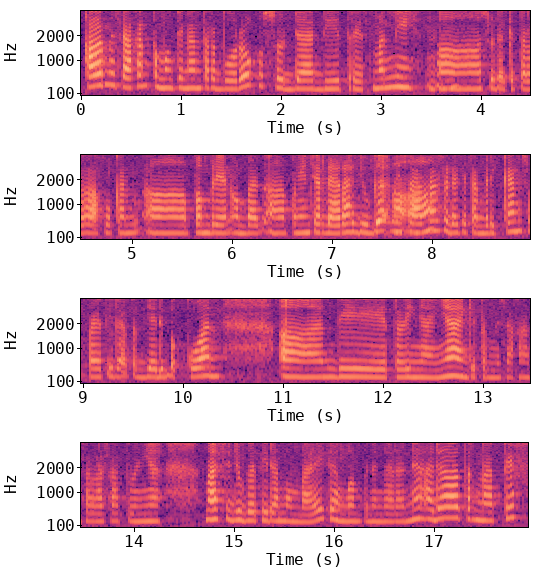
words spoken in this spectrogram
kalau misalkan kemungkinan terburuk sudah di treatment nih mm -hmm. uh, sudah kita lakukan uh, pemberian obat uh, pengencer darah juga misalkan uh -uh. sudah kita berikan supaya tidak terjadi bekuan uh, di telinganya gitu misalkan salah satunya masih juga tidak membaik gangguan pendengarannya ada alternatif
